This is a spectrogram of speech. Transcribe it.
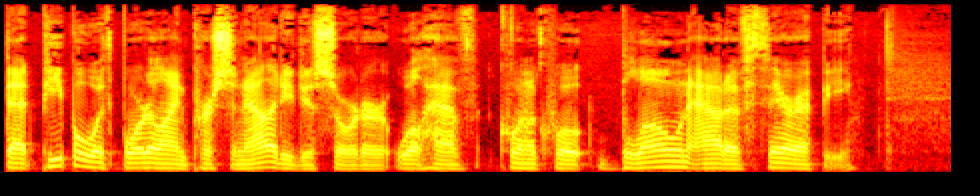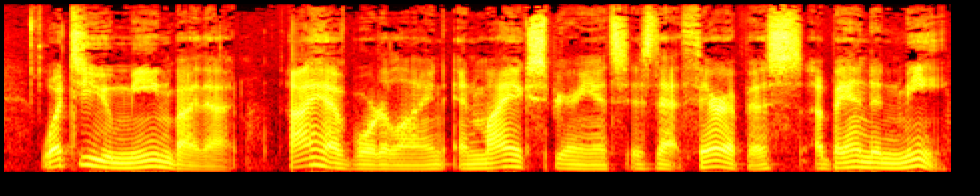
that people with borderline personality disorder will have quote unquote blown out of therapy. What do you mean by that? I have borderline, and my experience is that therapists abandon me.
